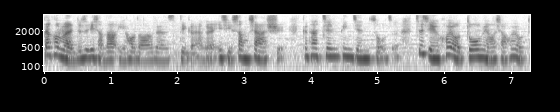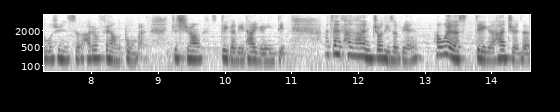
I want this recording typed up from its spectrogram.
但后面就是一想到以后都要跟 Stig 两个人一起上下学，跟他肩并肩走着，自己会有多渺小，会有多逊色，他就非常的不满，就希望 Stig 离他远一点。那再看看 Jody 这边，他为了 Stig，他觉得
